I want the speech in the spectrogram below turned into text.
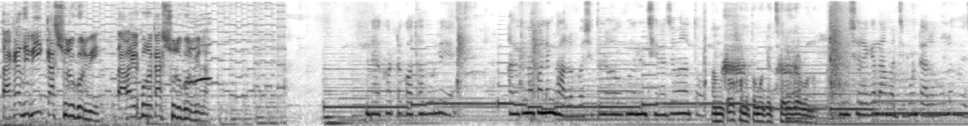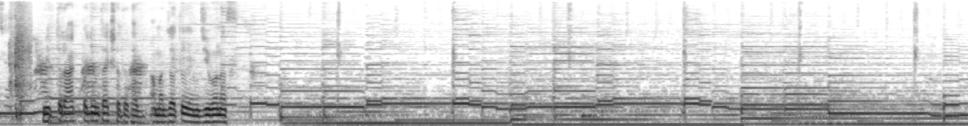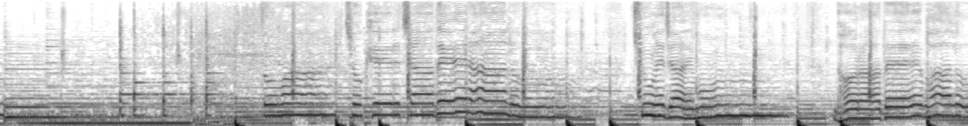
টাকা দিবি কাজ শুরু করবি। তার আগে কোনো কাজ শুরু করবি না। দেখো একটা কথা বলি। তোমাকে অনেক ভালোবাসি তুমি আমাকে কোনোদিন ছেড়ে যাবে না তো। আমি কখনো তোমাকে ছেড়ে যাব না। তুমি ছেড়ে গেলে আমার জীবনটা আলোমূল্য হয়ে যাবে। মৃত্যুর আগ পর্যন্ত একসাথে থাকব আমার যতদিন জীবন আছে। তোমার চোখের চাঁদের আলো ছুঁয়ে যায় মন। ধরা দে ভালো।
